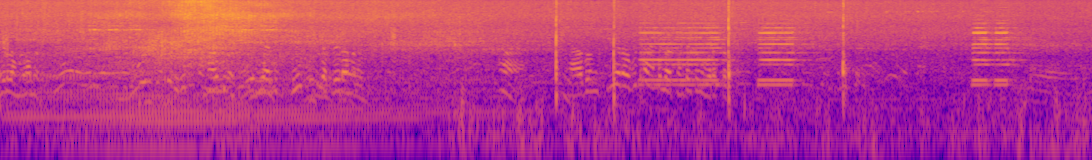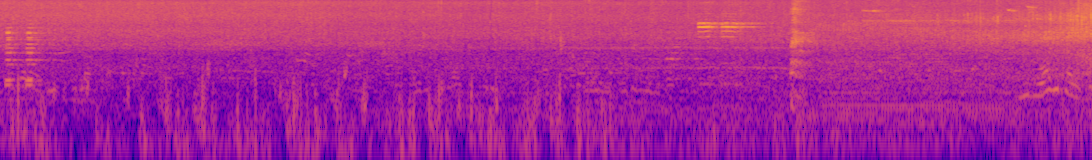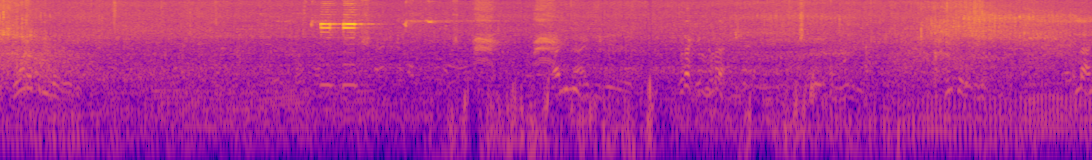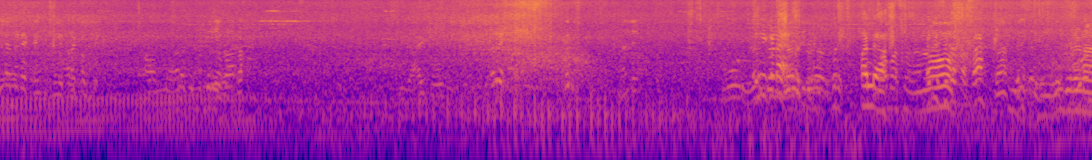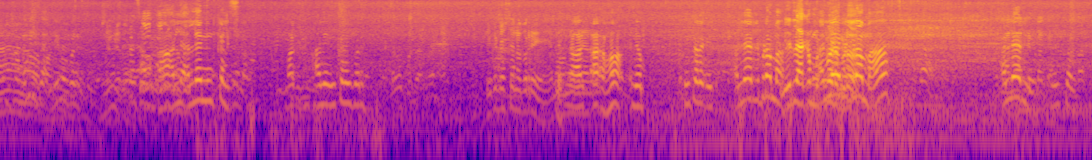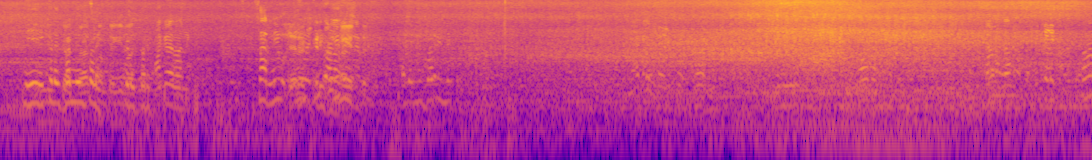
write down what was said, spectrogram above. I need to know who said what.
Speaker 1: ಹೇಳ್ದ ಮೇಡಮ್ ಮಾಡಿದ್ರೆ ಅದಕ್ಕೆ ಬೇಕು ಇಲ್ಲ ಬೇಡ ಮೇಡಮ್ ಹಾಂ ಅದೊಂದು ಕ್ಲಿಯರ್ ಆಗ್ಬಿಟ್ರೆ ಆಮೇಲೆ ಆ ಕಾಂಟ್ಯಾಕ್ಟ್ ಅಲ್ಲಿ.
Speaker 2: ಅಲ್ಲೇ ಅಲ್ಲೇ ಕಳಿಸಿ ಅಲ್ಲೇ ಈ ಕಡೆ ಬರ್ರಿ.
Speaker 1: ಈ ಕಡೆ ಅಷ್ಟೇ ಬರ್ರಿ
Speaker 2: ಹಾಂ ಈ ಕಡೆ ಅಲ್ಲೇ ಇರಲಿ ಬಿಡಮ್ಮ.
Speaker 3: ಇರಲಿ ಅಕ್ಕ
Speaker 2: ಅಲ್ಲೇ
Speaker 3: ಮುಟ್ಬೇಡ
Speaker 2: ಬಿಡಮ್ಮ. ಅಲ್ಲೇ ಇರಲಿ. ನೀ ಈ ಕಡೆ ಬಂದು ನಿಂತ್ಕೊಳ್ಳಿ. ಈ ಕಡೆ ಬರ್ರಿ. ಸರ್ ನೀವು ಈ ಕಡೆ. ಅಲ್ಲೇ ನೀವು ಬರ್ರಿ ಇಲ್ಲಿ. ಹಾಂ ಈ ಕಡೆ ಬರ್ರಿ ಅಲ್ಲೇ ಇರ್ಲಿ. ಆ, ಆ, ಅಲ್ಲಿ ನಿಂತ್ಕೊಳ್ಳಿ. ಆ ಫೋಟೋದ ಹತ್ರ ನೋಡಿ ನೋಡಿ ಇಲ್ಲಿ ನೋಡಿ ಅಲ್ಲ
